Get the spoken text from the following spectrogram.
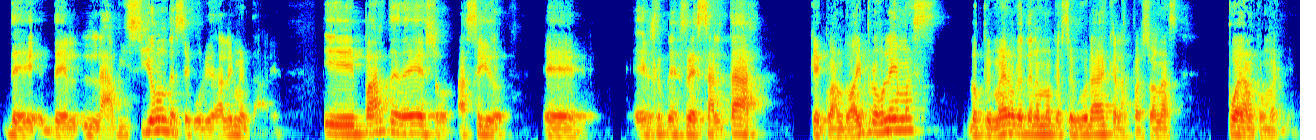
de, la visión de seguridad alimentaria. Y parte de eso ha sido el, el resaltar que cuando hay problemas, lo primero que tenemos que asegurar es que las personas puedan comer bien.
